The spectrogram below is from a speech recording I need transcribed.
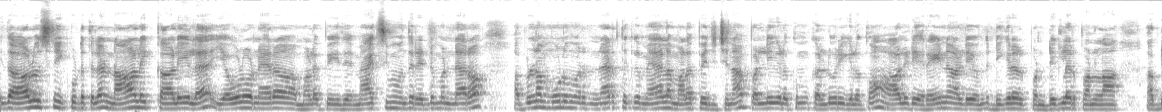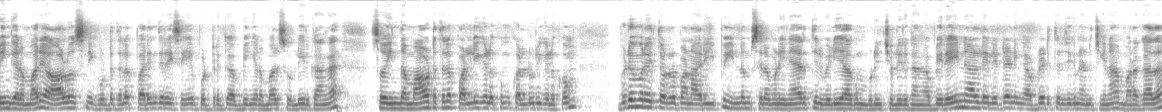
இந்த ஆலோசனை கூட்டத்தில் நாளை காலையில் எவ்வளோ நேரம் மழை பெய்யுது? மேக்ஸிமம் வந்து ரெண்டு மணி நேரம். அப்படின்னா மூணு மணி நேரத்துக்கு மேலே மழை பெஞ்சிச்சுன்னா பள்ளிகளுக்கும் கல்லூரிகளுக்கும் ஹாலிடே ரெயின் ஹாலிடே வந்து டிக்ளேர் பண் டிக்ளேர் பண்ணலாம் அப்படிங்கிற மாதிரி ஆலோசனை கூட்டத்தில் பரிந்துரை செய்யப்பட்டிருக்கு அப்படிங்கிற மாதிரி சொல்லியிருக்காங்க. ஸோ இந்த மாவட்டத்தில் பள்ளிகளுக்கும் கல்லூரிகளுக்கும் விடுமுறை தொடர்பான அறிவிப்பு இன்னும் சில மணி நேரத்தில் வெளியாகும் அப்படின்னு சொல்லியிருக்காங்க. அப்படி ரெயின் நாள் ரிலேட்டாக நீங்கள் அப்டேட் தெரிஞ்சுக்கணும்னு நினச்சிங்கன்னா மறக்காத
